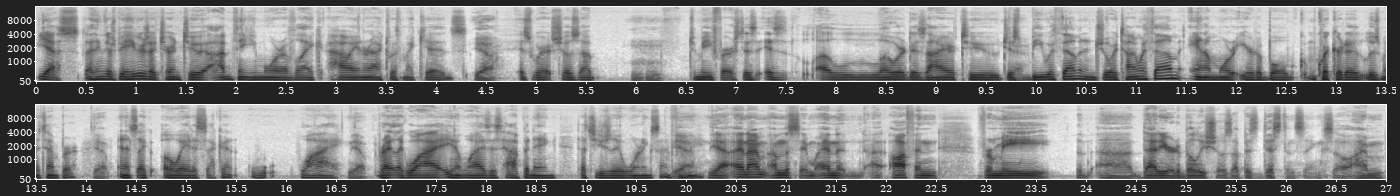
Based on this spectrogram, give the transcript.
yes, I think there's behaviors I turn to. I'm thinking more of like how I interact with my kids. Yeah. is where it shows up to me first. Is is a lower desire to just Yeah. be with them and enjoy time with them, and I'm more irritable. I'm quicker to lose my temper. Yeah. and it's like, oh wait a second, why? Yeah. right. Like why? You know, why is this happening? That's usually a warning sign for Yeah, me. yeah, and I'm I'm the same way. And uh, often for me, uh, that irritability shows up as distancing. So I'm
